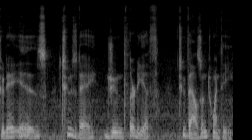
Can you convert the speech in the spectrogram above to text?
Today is Tuesday, June 30th, 2020.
